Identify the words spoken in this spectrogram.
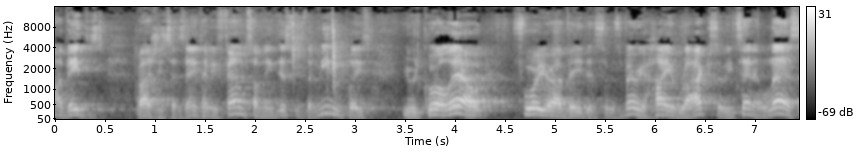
Avedis. Rashi says, anytime you found something, this was the meeting place, you would call out for your Avedis. So it was a very high rock. So he said, unless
